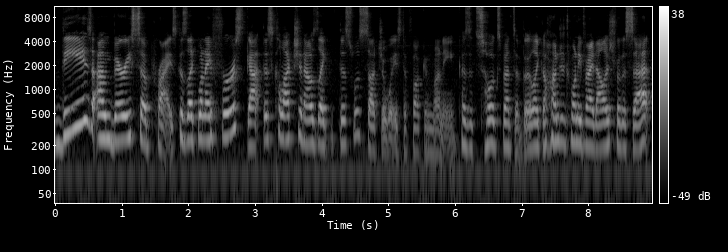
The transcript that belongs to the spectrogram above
These, I'm very surprised because, like, when I first got this collection, I was like, this was such a waste of fucking money because it's so expensive. They're like $125 for the set.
